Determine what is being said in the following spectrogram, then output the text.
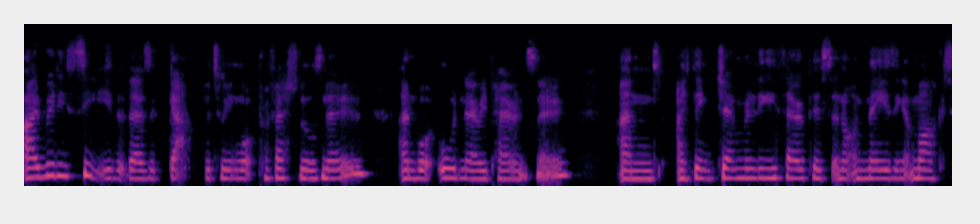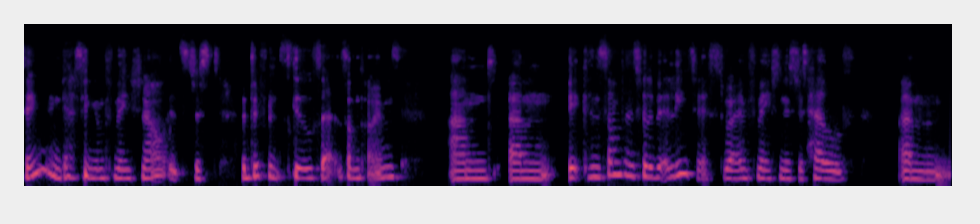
i really see that there's a gap between what professionals know and what ordinary parents know and I think generally therapists are not amazing at marketing and getting information out. It's just a different skill set sometimes. And um, it can sometimes feel a bit elitist where information is just held um,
